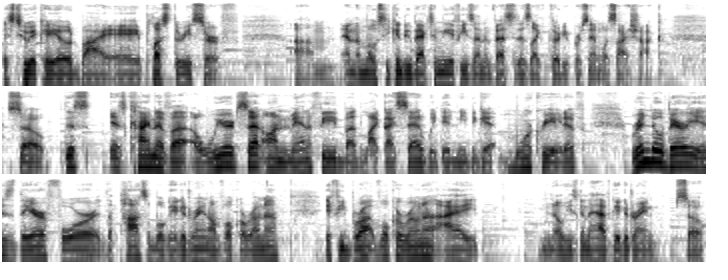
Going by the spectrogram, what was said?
is 2 hit KO'd by a plus 3 Surf. Um, and the most he can do back to me if he's uninvested is like 30% with Psyshock. So this is kind of a, a, weird set on Manaphy, but like I said, we did need to get more creative. Rindo Berry is there for the possible Giga Drain on Volcarona. If he brought Volcarona, I know he's going to have Giga Drain, so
